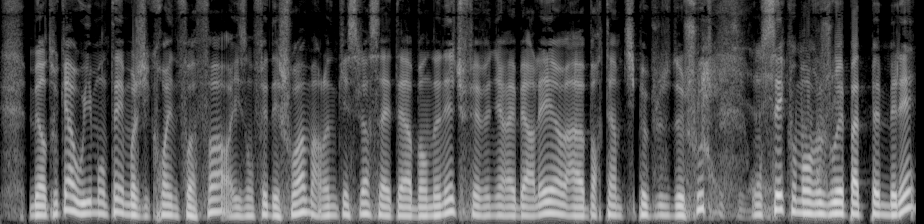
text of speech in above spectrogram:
Mais en tout cas, oui, monter, moi j'y crois une fois fort. Ils ont fait des choix. Marlon Kessler, ça a été abandonné. Tu fais venir Eberle euh, à apporter un petit peu plus de shoot. On sait comment veut jouer Pat Pembele,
